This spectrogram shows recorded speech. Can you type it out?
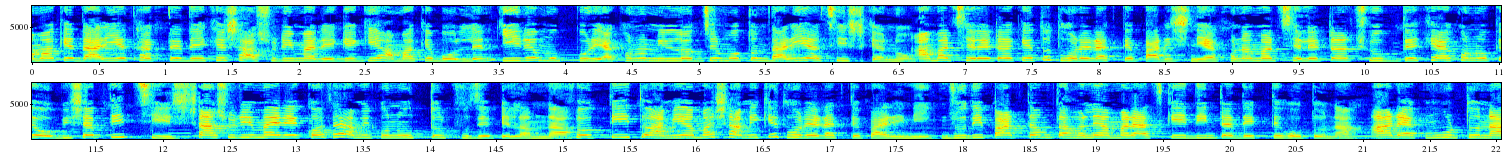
আমাকে দাঁড়িয়ে থাকতে দেখে শাশুড়ি মা রেগে গিয়ে আমাকে বললেন, কি রে মুখপুরি, এখনও নির্লজ্জের মতন দাঁড়িয়ে আছিস কেন? আমার ছেলেটাকে তো ধরে রাখতে পারিসনি। এখন আমার ছেলেটার সুখ দেখে এখন ওকে অভিশাপ দিচ্ছিস? শাশুড়ি মায়ের এ কথায় আমি কোনো উত্তর খুঁজে পেলাম না। সত্যিই তো আমি আমার স্বামীকে ধরে রাখতে পারিনি। যদি পারতাম তাহলে আমার আজকে এই দিনটা দেখতে হতো না। আর এক মুহূর্ত না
